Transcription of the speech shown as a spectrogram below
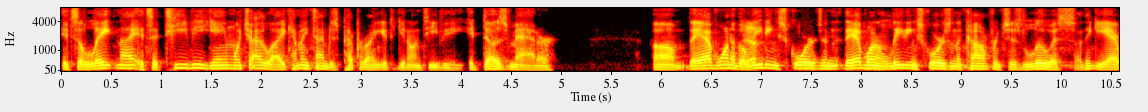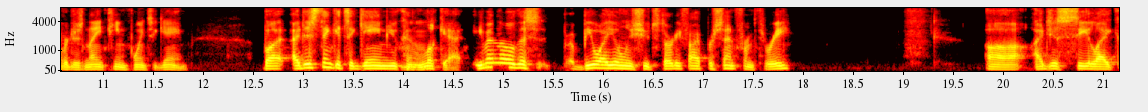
it's a late night, it's a TV game, which I like. How many times does Pepperdine get to get on TV? It does matter. Um, they have one of the Yeah. leading scores and they have one of the leading scores in the conference is Lewis. I think he averages 19 points a game. But I just think it's a game you can Mhm. look at. Even though this BYU only shoots 35% from three, uh, I just see like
